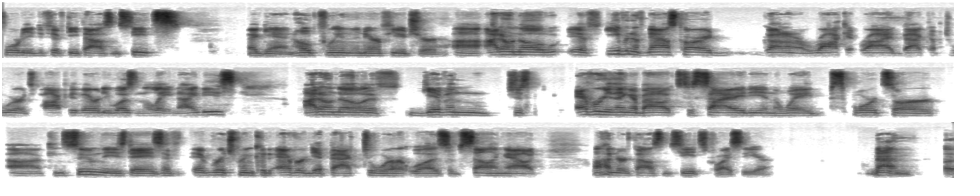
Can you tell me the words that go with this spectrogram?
40 to 50,000 seats again, hopefully in the near future. Uh, I don't know if even if NASCAR had gone on a rocket ride back up to where its popularity was in the late 90s, I don't know if, given just everything about society and the way sports are uh, consumed these days, if, if, Richmond could ever get back to where it was of selling out 100,000 seats twice a year. Not uh,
